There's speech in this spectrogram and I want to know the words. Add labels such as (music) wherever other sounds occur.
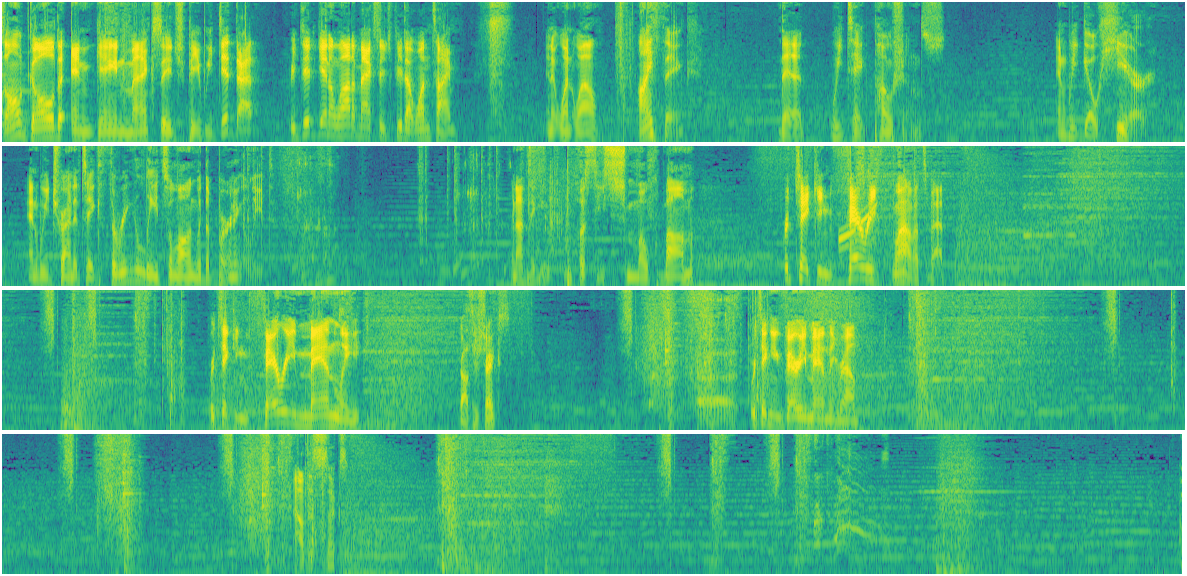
was all gold and gain max HP. We did that. We did gain a lot of max HP that one time. And it went well. I think that we take potions and we go here and we try to take three elites along with the burning elite. We're not taking pussy smoke bomb. We're taking very wow, that's bad. We're taking very manly three strikes. We're taking very manly round. Ow, this sucks.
